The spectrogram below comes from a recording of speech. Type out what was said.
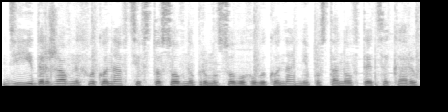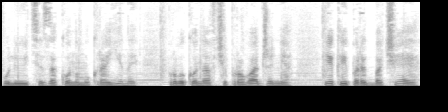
дії державних виконавців стосовно примусового виконання постанов ТЦК регулюються законом України про виконавче провадження, який передбачає,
